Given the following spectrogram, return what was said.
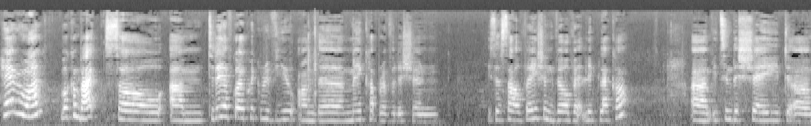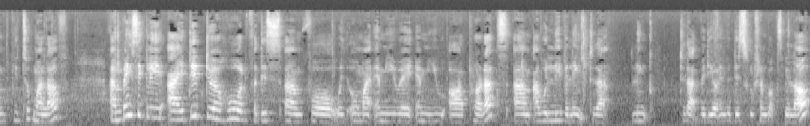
Hey everyone, welcome back. So um, today I've got a quick review on the Makeup Revolution. It's a Salvation Velvet Lip Lacquer. Um, it's in the shade um, You Took My Love. And basically I did do a haul for this um, for with all my MUA MUR products. Um, I will leave a link to that link to that video in the description box below.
